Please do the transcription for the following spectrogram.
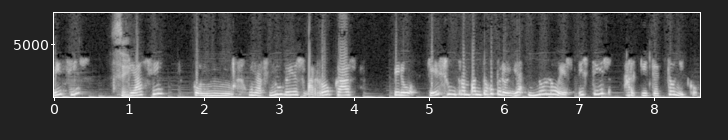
Veces se hace con unas nubes barrocas, pero que es un trampantojo, pero ya no lo es. Este es arquitectónico.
